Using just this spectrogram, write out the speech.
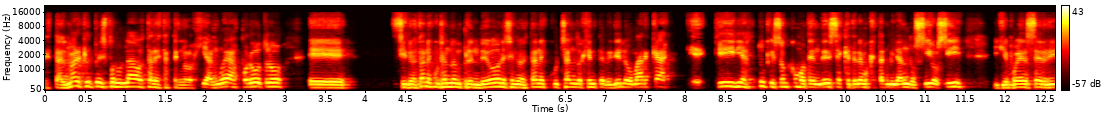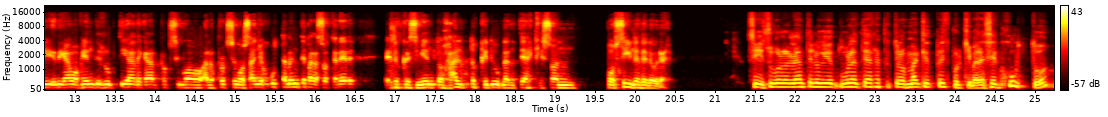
Está el marketplace por un lado, están estas tecnologías nuevas por otro. Eh, si nos están escuchando emprendedores, si nos están escuchando gente retail o marcas, ¿qué, dirías tú que son como tendencias que tenemos que estar mirando sí o sí y que pueden ser, digamos, bien disruptivas de cara al próximo, a los próximos años justamente para sostener esos crecimientos altos que tú planteas que son posibles de lograr? Sí, súper relevante lo que tú planteas respecto a los marketplaces, porque para ser justo,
